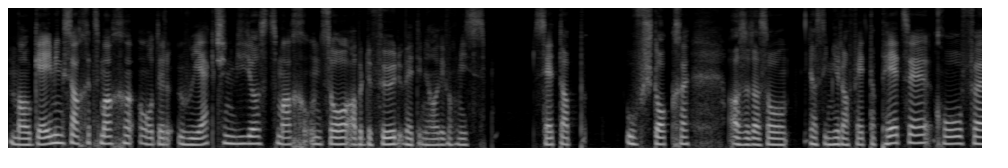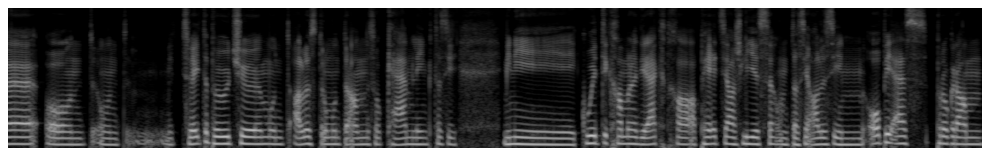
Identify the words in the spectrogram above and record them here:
mal Gaming-Sachen zu machen oder Reaction-Videos zu machen und so, aber dafür werde ich halt einfach mein Setup aufstocken. Also dass, so, dass ich mir einen fetten PC kaufe und, und mit zweiten Bildschirm und alles drum und dran, so Camlink, dass ich meine gute Kamera direkt kann an PC anschließen und dass ich alles im OBS-Programm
